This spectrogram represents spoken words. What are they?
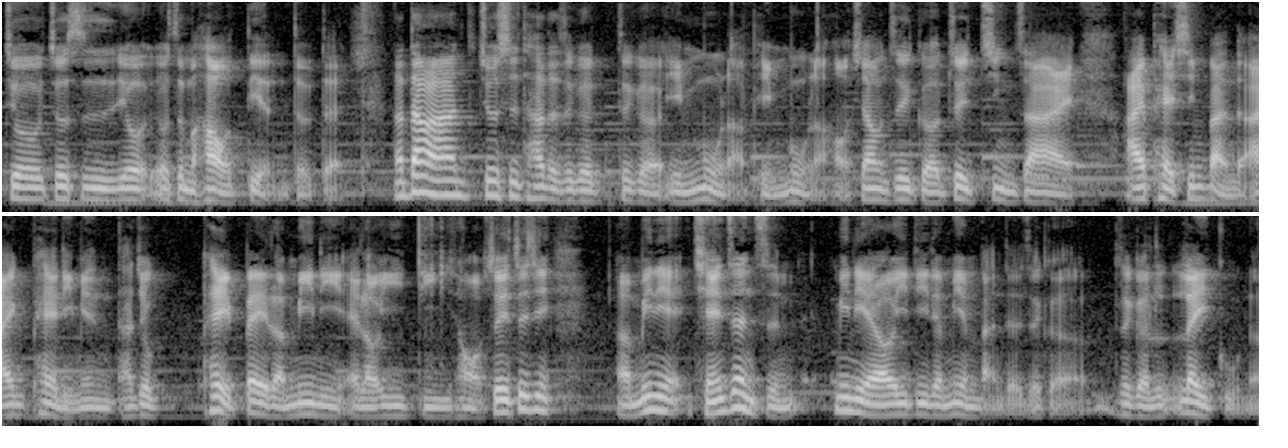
就就是又又这么耗电，对不对？那当然就是它的这个这个荧幕了，屏幕了。好像这个最近在 iPad 新版的 iPad 里面，它就配备了 Mini LED 哦，所以最近。呃，mini 前一阵子 mini LED 的面板的这个这个类股呢，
